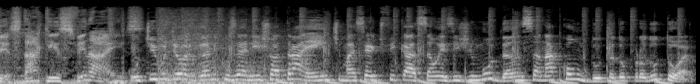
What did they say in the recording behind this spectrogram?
Destaques finais. O tipo de orgânicos é nicho atraente, mas certificação exige mudança na conduta do produtor.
